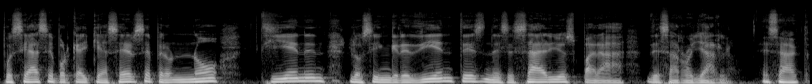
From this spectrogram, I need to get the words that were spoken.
pues se hace porque hay que hacerse, pero no tienen los ingredientes necesarios para desarrollarlo. Exacto.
